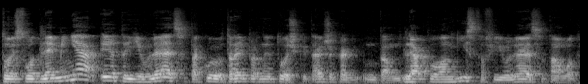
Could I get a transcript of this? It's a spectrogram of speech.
То есть вот для меня это является такой вот рэперной точкой, так же как ну, там, для аквалангистов является там вот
